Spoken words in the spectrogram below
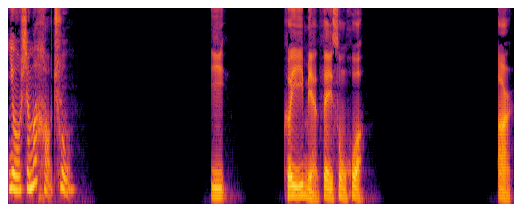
有什么好处？一，可以免费送货。二，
